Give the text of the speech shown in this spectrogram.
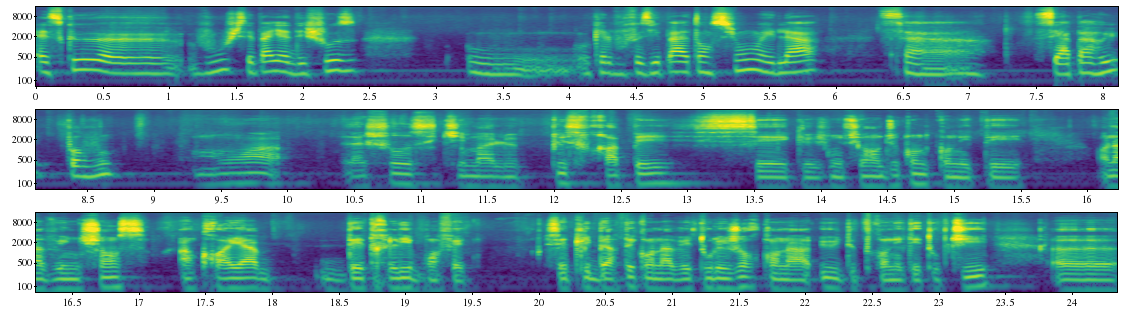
Est-ce que euh, vous, je sais pas, il y a des choses où- auxquelles vous faisiez pas attention et là, ça, c'est apparu pour vous? Moi, la chose qui m'a le plus frappé, c'est que je me suis rendu compte qu'on était, on avait une chance incroyable d'être libre en fait. Cette liberté qu'on avait tous les jours, qu'on a eue depuis qu'on était tout petit, euh,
